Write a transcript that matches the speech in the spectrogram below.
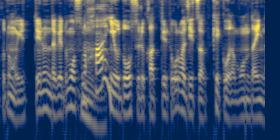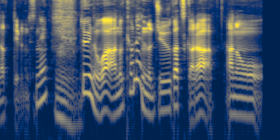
うことも言ってるんだけども、その範囲をどうするかっていうところが実は結構な問題になってるんですね。うん。というのは、あの去年の10月から、あの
